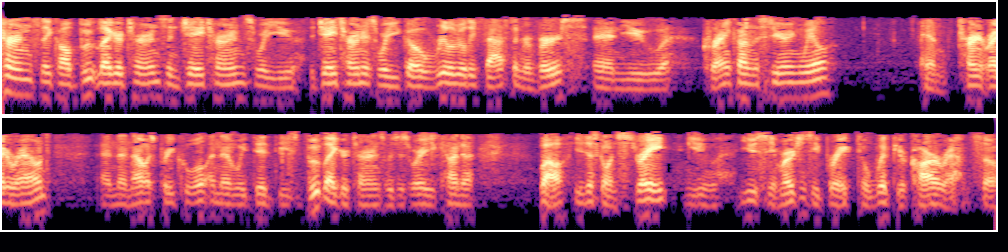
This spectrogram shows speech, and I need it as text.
turns they call bootlegger turns and J turns where you the J turn is where you go really really fast in reverse and you crank on the steering wheel and turn it right around. And then that was pretty cool. And then we did these bootlegger turns which is where you kind of well you're just going straight you use the emergency brake to whip your car around. So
